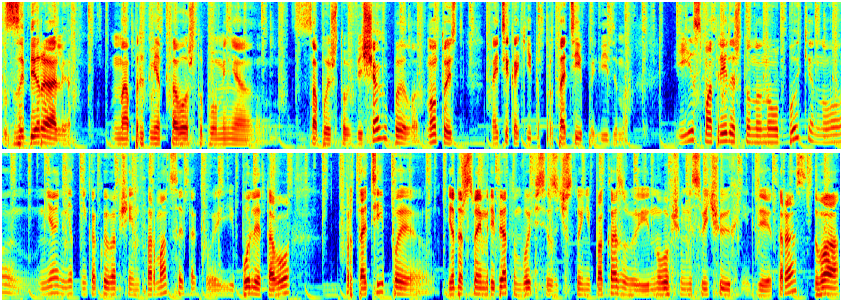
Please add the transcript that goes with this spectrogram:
забирали на предмет того, чтобы у меня с собой что в вещах было. Ну, то есть найти какие-то прототипы, видимо. И смотрели, что на ноутбуке, но у меня нет никакой вообще информации такой. И более того, прототипы я даже своим ребятам в офисе зачастую не показываю. И, ну, в общем, не свечу их нигде. Это раз. Два.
